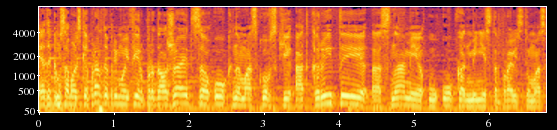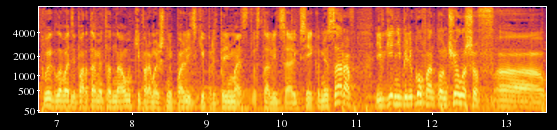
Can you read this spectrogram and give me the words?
Это «Комсомольская правда». Прямой эфир продолжается. Окна московские открыты. А с нами у окон министр правительства Москвы, глава Департамента науки, промышленной политики и предпринимательства столицы Алексей Комиссаров, Евгений Беляков, Антон Челышев. А,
